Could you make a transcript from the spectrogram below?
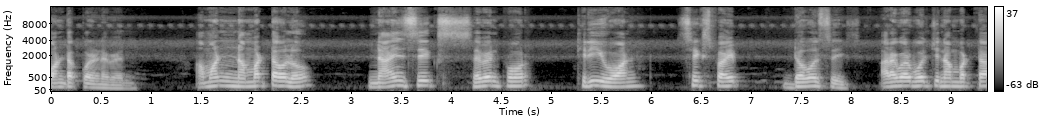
কন্ট্যাক্ট করে নেবেন। আমার নাম্বারটা হলো nine six seven four three one six five double six আর একবার বলছি নাম্বারটা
